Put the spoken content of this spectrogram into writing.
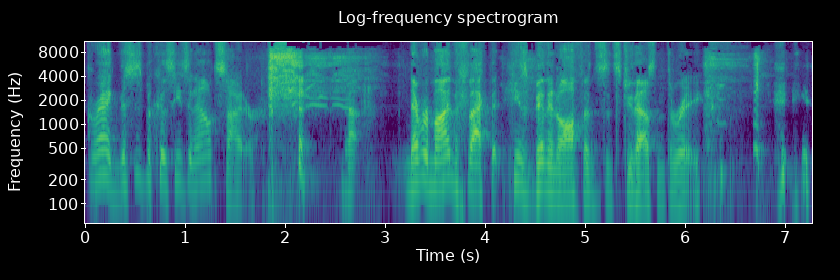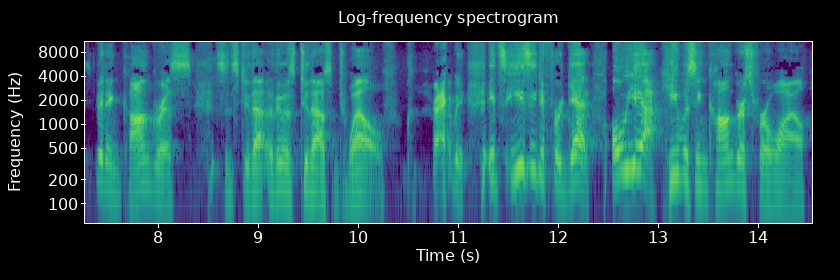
Greg, this is because he's an outsider. now, never mind the fact that he's been in office since 2003. he's been in Congress since 2000, I think it was 2012. Right? I mean, it's easy to forget. Oh yeah, he was in Congress for a while.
